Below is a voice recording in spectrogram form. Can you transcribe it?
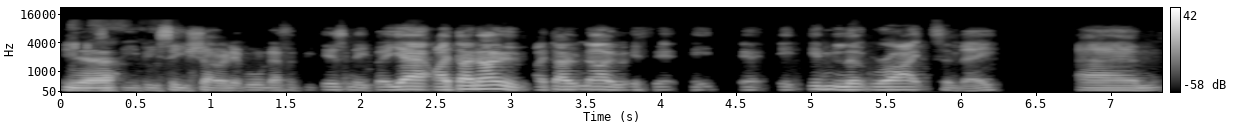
it's yeah. a BBC show and it will never be Disney. But yeah, I don't know. I don't know if it it, it, it didn't look right to me. Um,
